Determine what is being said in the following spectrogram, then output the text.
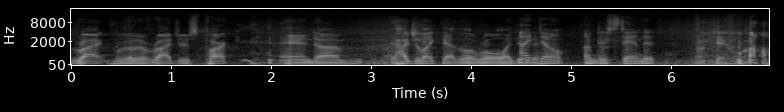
Ro- Rogers Park. And um, how'd you like that little role I did? I don't understand it. Okay, well.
